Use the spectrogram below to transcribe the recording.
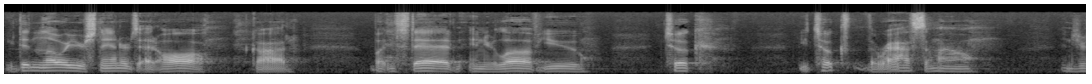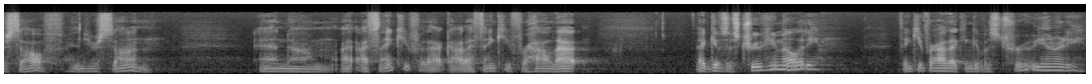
You didn't lower your standards at all, God. But instead, in your love, you took you took the wrath somehow into yourself, into your son. And um, I, I thank you for that, God. I thank you for how that that gives us true humility. Thank you for how that can give us true unity.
